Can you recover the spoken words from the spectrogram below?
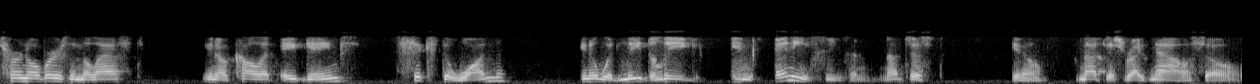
turnovers in the last, you know, call it eight games. Six to one, you know, would lead the league in any season, not just, you know, not just right now. So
